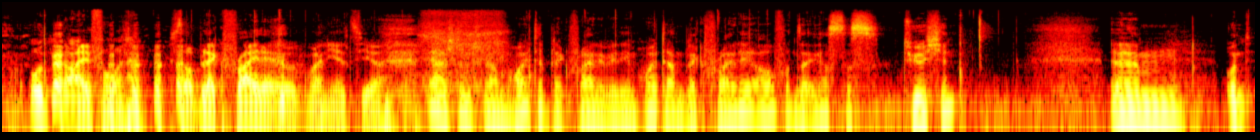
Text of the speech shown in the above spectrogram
Und ein iPhone. Ist doch Black Friday irgendwann jetzt hier. Ja, stimmt. Wir haben heute Black Friday. Wir nehmen heute am Black Friday auf, unser erstes Türchen. Ähm, Und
